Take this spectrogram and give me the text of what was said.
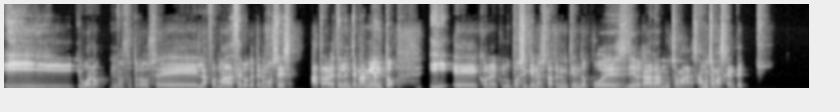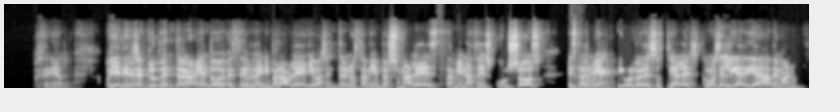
y, y bueno, nosotros eh, la forma de hacer lo que tenemos es a través del entrenamiento y eh, con el club pues sí que nos está permitiendo pues llegar a mucha más, a mucha más gente. Genial. Oye, ¿tienes el club de entrenamiento este online imparable? ¿Llevas entrenos también personales? ¿También haces cursos? Mm. ¿Estás muy activo en redes sociales? ¿Cómo es el día a día de Manu?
